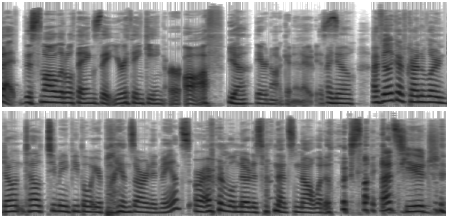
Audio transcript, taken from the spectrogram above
But the small little things that you're thinking are off, Yeah. they're not going to notice. I know. I feel like I've kind of learned don't tell too many people what your plans are in advance, or everyone will notice when that's not what it looks like. That's huge.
